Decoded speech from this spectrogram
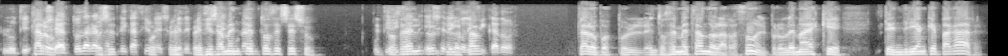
lo Claro, o sea, todas las pues, aplicaciones pues, que dependen de precisamente QNAP entonces eso. utilizan Entonces, ese decodificador. Claro, pues, pues, entonces me está dando la razón. El problema es que tendrían que pagar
